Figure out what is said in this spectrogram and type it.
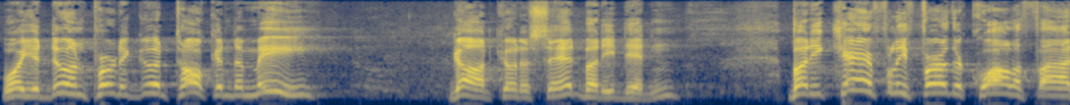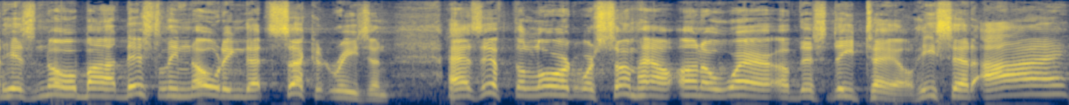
Well, you're doing pretty good talking to me, God could have said, but he didn't. But he carefully further qualified his no by additionally noting that second reason, as if the Lord were somehow unaware of this detail. He said, I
